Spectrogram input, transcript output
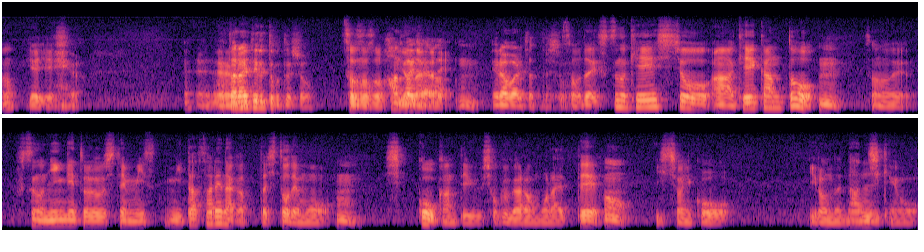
う。ん？いやいやいや。働いてるってことでしょ？そうそうそう。犯罪者の中で。うん。選ばれちゃった人。そう。だから普通の警視庁あ警官と、うん。その普通の人間として満満たされなかった人でもうん。執行官っていう職柄をもらえて、うん。一緒にこういろんな難事件を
